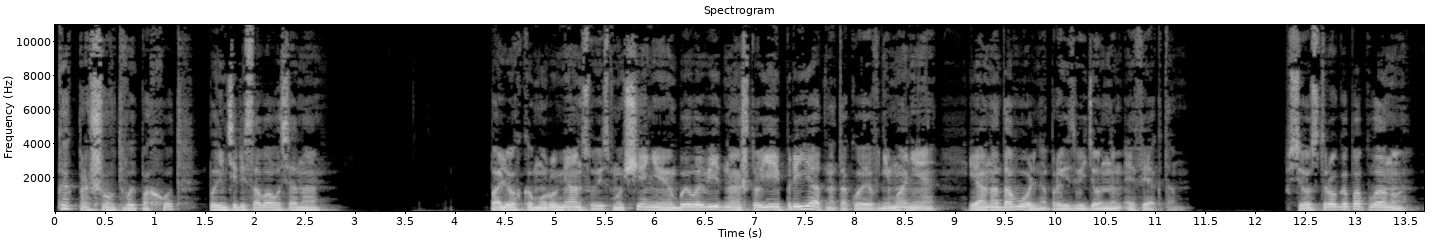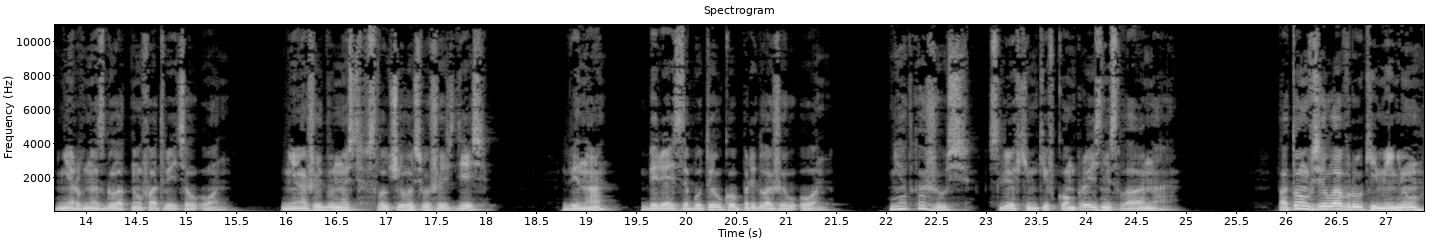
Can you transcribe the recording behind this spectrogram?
«Как прошел твой поход?» – поинтересовалась она. По легкому румянцу и смущению было видно, что ей приятно такое внимание, и она довольна произведенным эффектом. «Все строго по плану», – нервно сглотнув, ответил он. «Неожиданность случилась уже здесь?» «Вина?» – берясь за бутылку, предложил он. «Не откажусь», – с легким кивком произнесла она. Потом взяла в руки меню,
